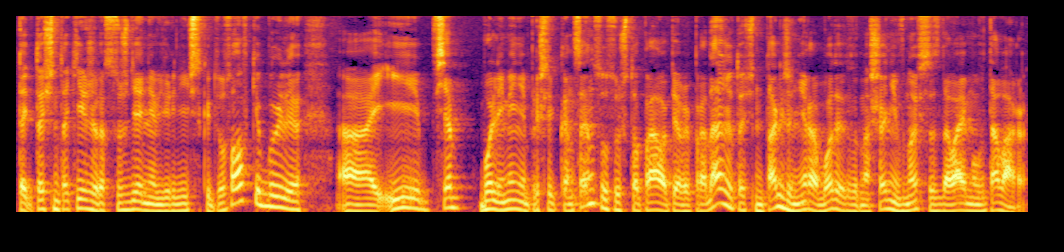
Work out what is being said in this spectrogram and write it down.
точно такие же рассуждения в юридической тусовке были, а, и все более-менее пришли к консенсусу, что право первой продажи точно так же не работает в отношении вновь создаваемого товара.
